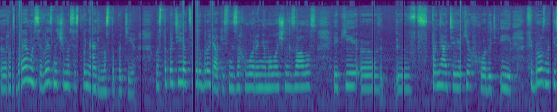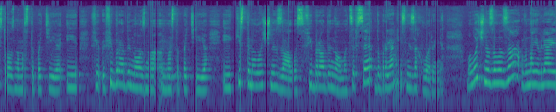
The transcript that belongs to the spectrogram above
розберемося, визначимося з поняттям мастопатія. Мастопатія це доброякісні захворювання молочних залоз, які е, в поняття яких входить і фіброзно-кістозна мастопатія, і фі- фіброаденозна мастопатія, і кісти молочних залоз, фіброаденома. Це все доброякісні захворювання. Молочна залоза вона є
